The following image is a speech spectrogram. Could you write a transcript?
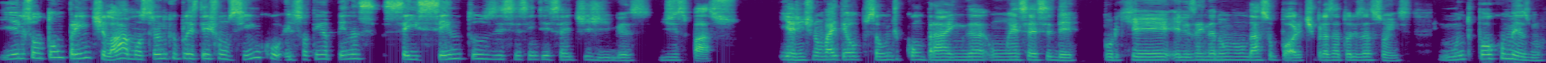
E ele soltou um print lá mostrando que o PlayStation 5 ele só tem apenas 667 GB de espaço. E a gente não vai ter a opção de comprar ainda um SSD, porque eles ainda não vão dar suporte para as atualizações. Muito pouco mesmo.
